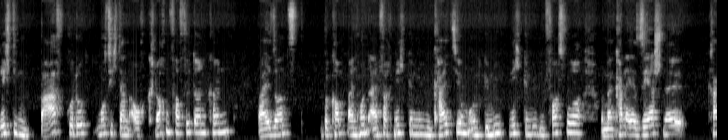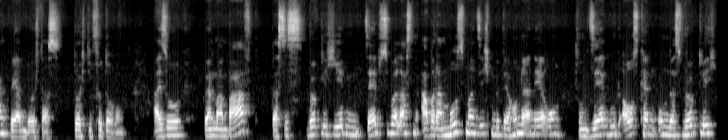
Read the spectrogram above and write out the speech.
richtigen BAF-Produkt muss ich dann auch Knochen verfüttern können, weil sonst bekommt mein Hund einfach nicht genügend Kalzium und genü nicht genügend Phosphor und dann kann er sehr schnell krank werden durch das, durch die Fütterung. Also wenn man barft, das ist wirklich jedem selbst überlassen, aber da muss man sich mit der Hundeernährung schon sehr gut auskennen, um das wirklich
